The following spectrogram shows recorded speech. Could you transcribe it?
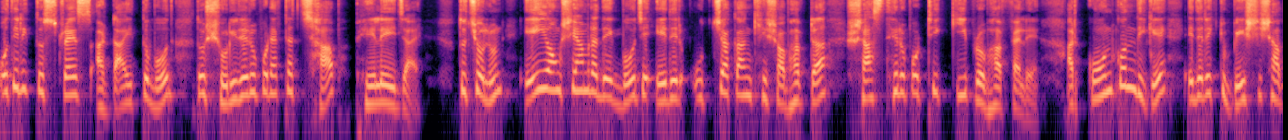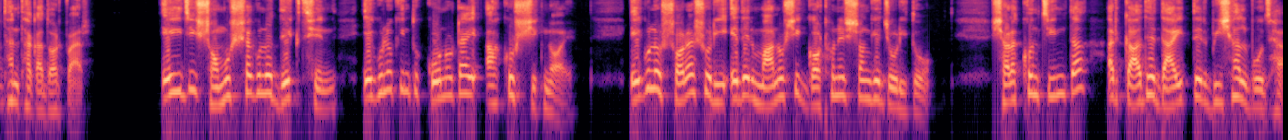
অতিরিক্ত স্ট্রেস আর দায়িত্ববোধ তো শরীরের উপর একটা ছাপ ফেলেই যায়। তো চলুন, এই অংশে আমরা দেখব যে এদের উচ্চাকাঙ্ক্ষী স্বভাবটা স্বাস্থ্যের উপর ঠিক কী প্রভাব ফেলে আর কোন কোন দিকে এদের একটু বেশি সাবধান থাকা দরকার। এই যে সমস্যাগুলো দেখছেন, এগুলো কিন্তু কোনোটাই আকস্মিক নয়। এগুলো সরাসরি এদের মানসিক গঠনের সঙ্গে জড়িত। সারাক্ষণ চিন্তা আর কাঁধে দায়িত্বের বিশাল বোঝা।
